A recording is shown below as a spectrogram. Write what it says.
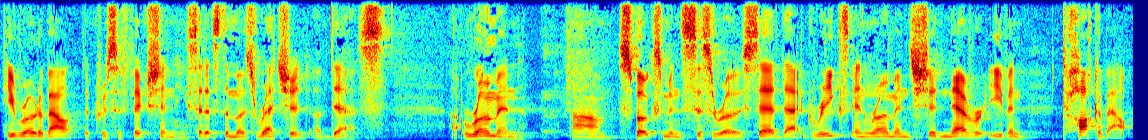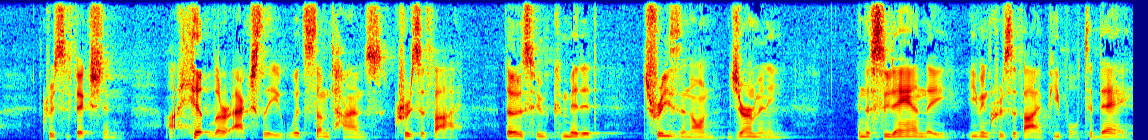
He wrote about the crucifixion. He said it's the most wretched of deaths. Uh, Roman um, spokesman Cicero said that Greeks and Romans should never even talk about crucifixion. Uh, Hitler actually would sometimes crucify those who committed treason on Germany. In the Sudan, they even crucify people today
